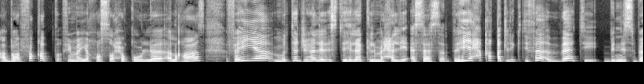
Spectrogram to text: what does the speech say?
آبار فقط فيما يخص حقول الغاز فهي متجهة للاستهلاك المحلي أساسا. هي حققت الاكتفاء الذاتي بالنسبة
